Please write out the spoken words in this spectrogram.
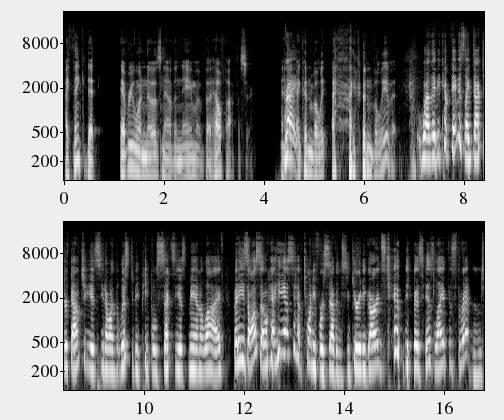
I think that everyone knows now the name of the health officer. And right. I, I, couldn't believe I couldn't believe it. Well, they become famous. Like Dr. Fauci is, you know, on the list to be people's sexiest man alive, but he's also he has to have twenty four seven security guards too because his life is threatened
